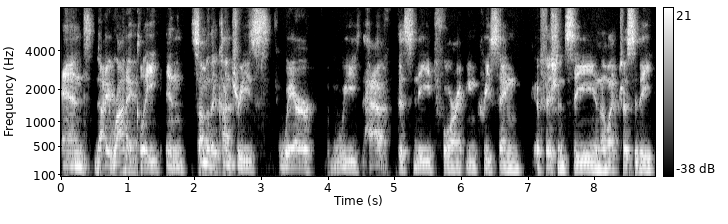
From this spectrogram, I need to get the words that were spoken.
And ironically, in some of the countries where we have this need for increasing efficiency and electricity,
